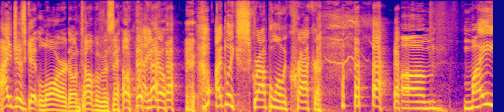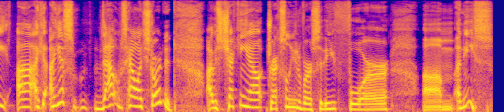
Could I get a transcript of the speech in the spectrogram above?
I just get lard on top of a salad. I know. I'd like scrapple on a cracker. um, my, uh, I, I guess that was how I started. I was checking out Drexel University for um, a niece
